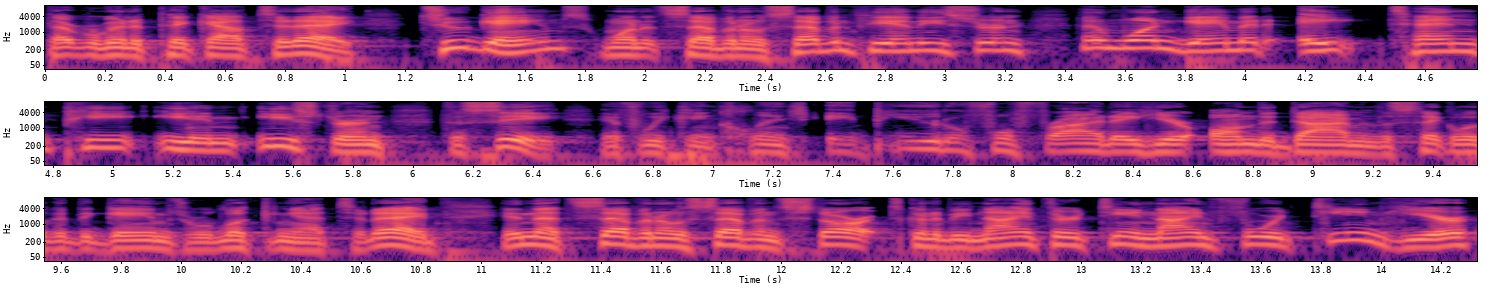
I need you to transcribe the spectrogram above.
that we're going to pick out today. Two games, one at 7.07 p.m. Eastern and one game at 8.10 p.m. Eastern to see if we can clinch a beautiful Friday here on the diamond. Let's take a look at the games we're looking at today. In that 7.07 start, it's going to be 9.13, 9.14 here,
